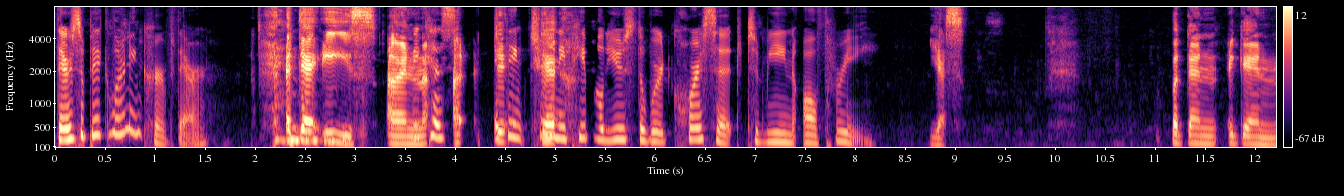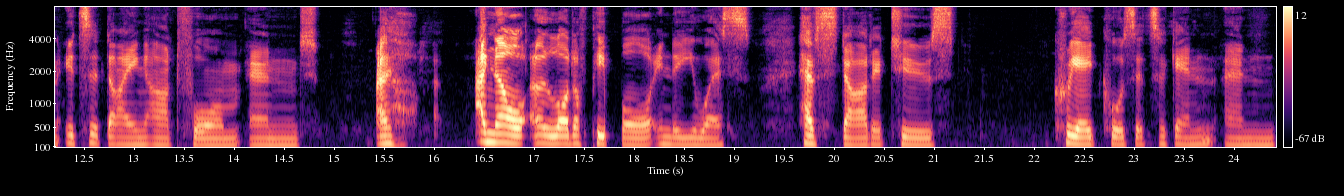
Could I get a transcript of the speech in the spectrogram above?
there's a big learning curve there. And there is, and because uh, i think too many people use the word corset to mean all three. Yes. But then again, it's a dying art form, and I I know a lot of people in the US have started to create corsets again and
